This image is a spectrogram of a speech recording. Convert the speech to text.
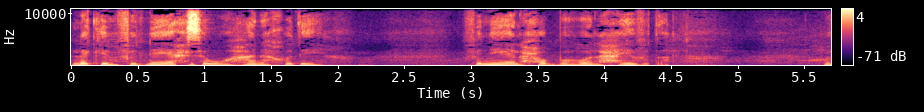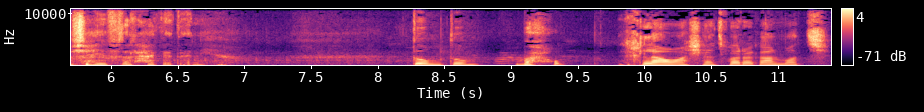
لكن في النهاية احسبوا هناخد إيه؟ في النهاية الحب هو اللي هيفضل مش هيفضل حاجة تانية. طمطم بحب. اخلعوا عشان أتفرج على الماتش.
